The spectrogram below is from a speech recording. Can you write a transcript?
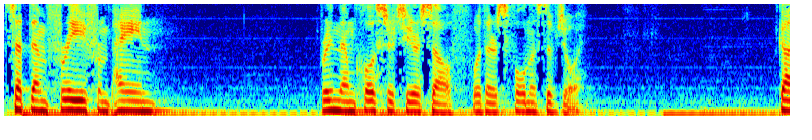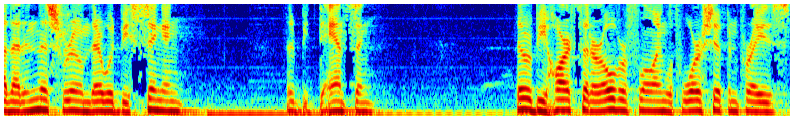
set them free from pain, bring them closer to yourself where there's fullness of joy. God, that in this room there would be singing, there'd be dancing, there would be hearts that are overflowing with worship and praise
